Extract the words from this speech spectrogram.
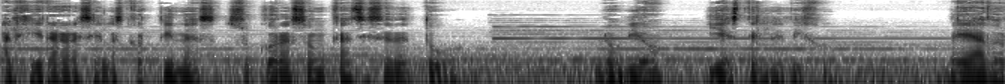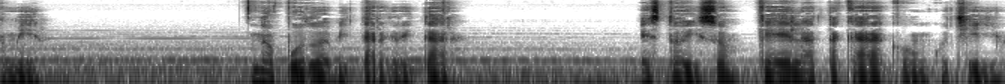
Al girar hacia las cortinas, su corazón casi se detuvo. Lo vio y éste le dijo, Ve a dormir. No pudo evitar gritar. Esto hizo que él atacara con un cuchillo.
